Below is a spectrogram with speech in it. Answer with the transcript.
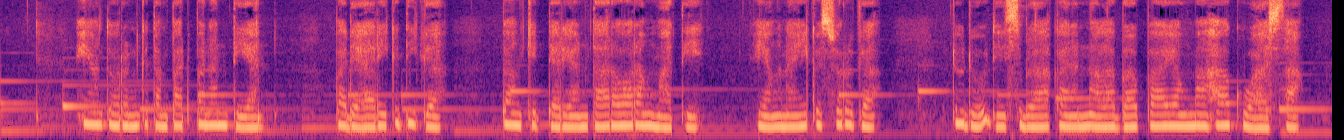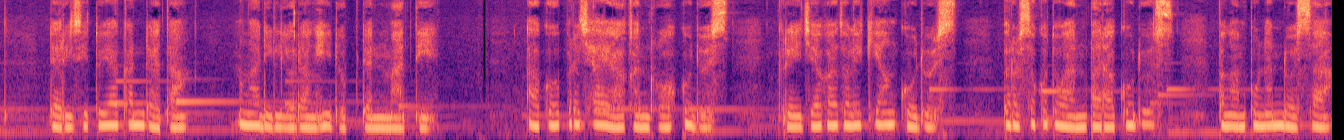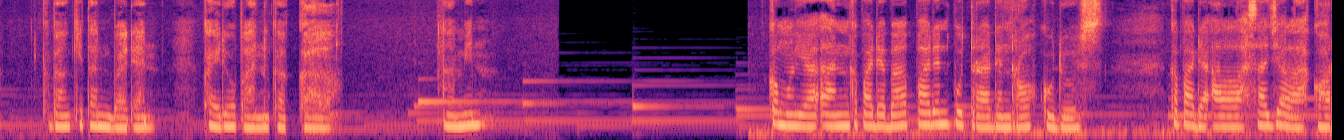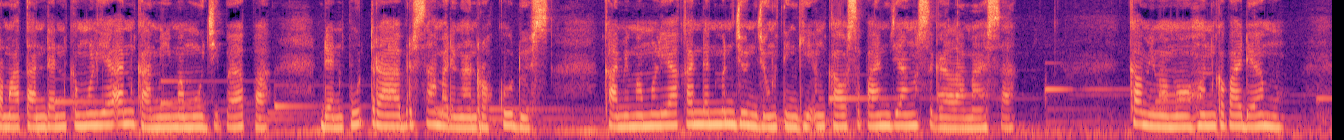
yang turun ke tempat penantian pada hari ketiga, bangkit dari antara orang mati, yang naik ke surga, duduk di sebelah kanan Allah Bapa yang Maha Kuasa. Dari situ ia akan datang mengadili orang hidup dan mati. Aku percaya akan Roh Kudus, Gereja Katolik yang kudus, persekutuan para kudus, pengampunan dosa, kebangkitan badan, kehidupan kekal. Amin. Kemuliaan kepada Bapa dan Putra dan Roh Kudus. Kepada Allah sajalah kehormatan dan kemuliaan kami memuji Bapa dan Putra bersama dengan Roh Kudus. Kami memuliakan dan menjunjung tinggi Engkau sepanjang segala masa. Kami memohon kepadamu,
